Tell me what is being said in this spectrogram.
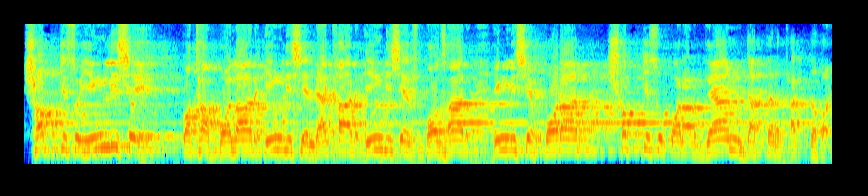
সব কিছু ইংলিশে কথা বলার ইংলিশে লেখার ইংলিশে বোঝার ইংলিশে পড়ার সব কিছু করার জ্ঞান ডাক্তারে থাকতে হয়।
